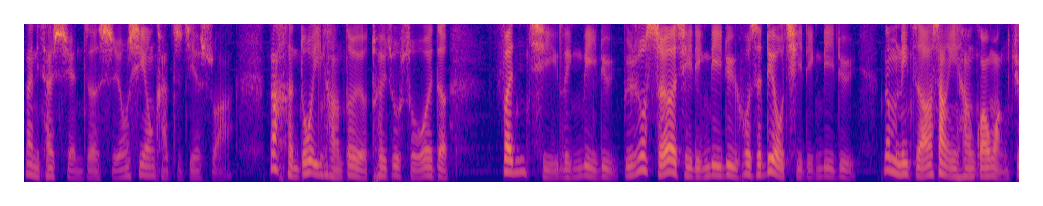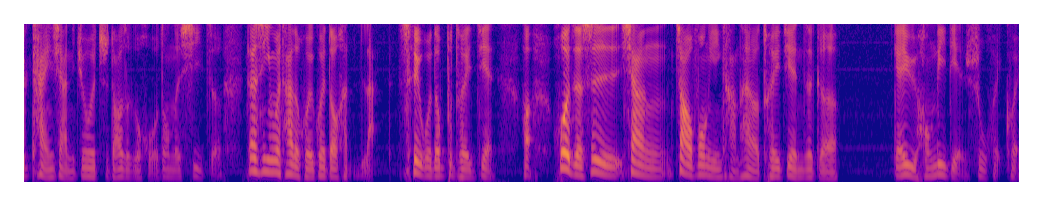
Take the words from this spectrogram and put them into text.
那你才选择使用信用卡直接刷。那很多银行都有推出所谓的分期零利率，比如说十二期零利率或是六期零利率。那么你只要上银行官网去看一下，你就会知道这个活动的细则。但是因为它的回馈都很烂，所以我都不推荐。好，或者是像兆丰银行，它有推荐这个给予红利点数回馈，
